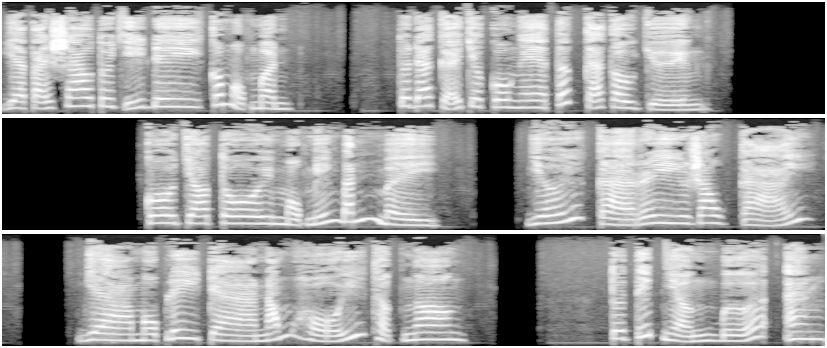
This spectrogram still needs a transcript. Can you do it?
Và tại sao tôi chỉ đi có một mình? Tôi đã kể cho cô nghe tất cả câu chuyện. Cô cho tôi một miếng bánh mì với cà ri rau cải và một ly trà nóng hổi thật ngon. Tôi tiếp nhận bữa ăn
